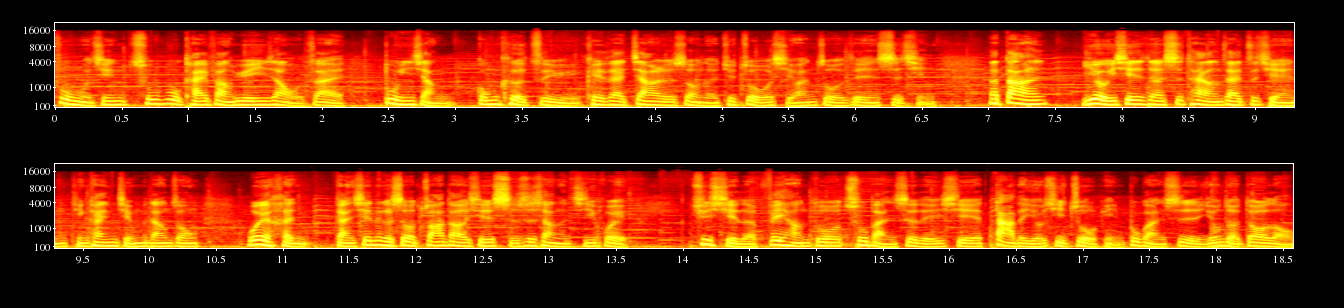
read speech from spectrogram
父母亲初步开放，愿意让我在不影响功课之余，可以在假日的时候呢去做我喜欢做的这件事情。那当然也有一些呢是太阳在之前停刊节目当中，我也很感谢那个时候抓到一些时事上的机会，去写了非常多出版社的一些大的游戏作品，不管是《勇者斗龙》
